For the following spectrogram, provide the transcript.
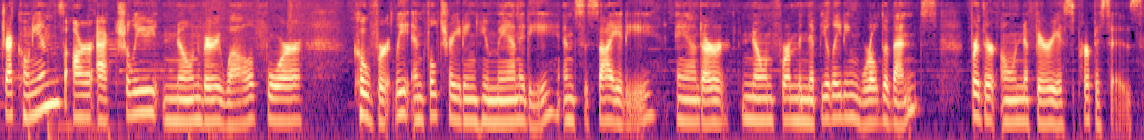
Draconians are actually known very well for covertly infiltrating humanity and society and are known for manipulating world events for their own nefarious purposes.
